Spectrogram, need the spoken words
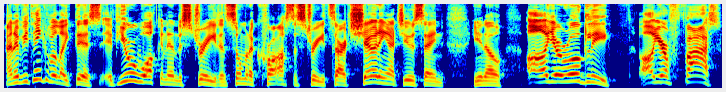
And if you think of it like this, if you were walking down the street and someone across the street starts shouting at you saying, you know, oh, you're ugly, oh, you're fat,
